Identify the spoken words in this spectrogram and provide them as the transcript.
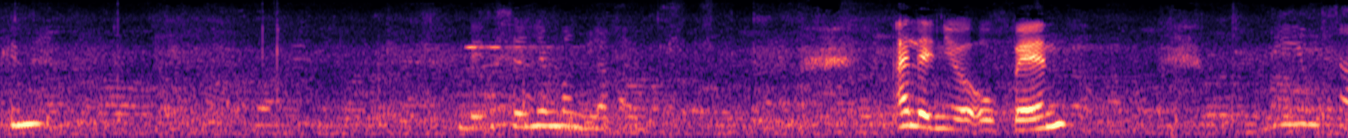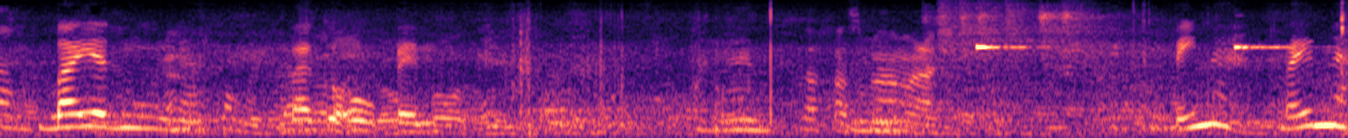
Okay. Bigsan niya maglakad. Alam niyo, open? Bayad muna bago open. Ayan. Lakas hmm. mama. Pay na. Bayad na.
